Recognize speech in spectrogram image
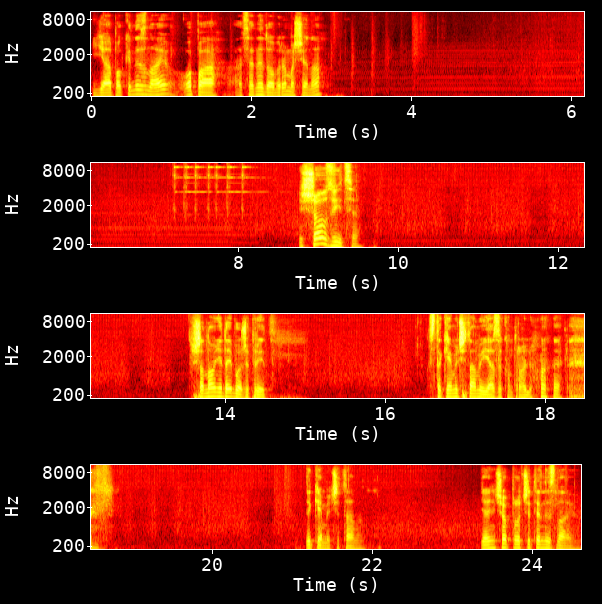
Я поки не знаю. Опа, а це недобре, машина. Пішов звідси. Шановні, дай Боже, привіт. З такими читами я за контролю. З якими читами? Я нічого про чити не знаю.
